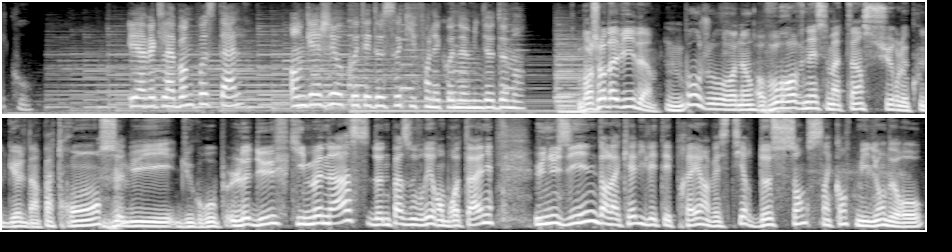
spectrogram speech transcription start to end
échos. Et avec la Banque Postale, engagée aux côtés de ceux qui font l'économie de demain. Bonjour David. Bonjour Renaud. Vous revenez ce matin sur le coup de gueule d'un patron, celui du groupe Le Duf, qui menace de ne pas ouvrir en Bretagne une usine dans laquelle il était prêt à investir 250 millions d'euros.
